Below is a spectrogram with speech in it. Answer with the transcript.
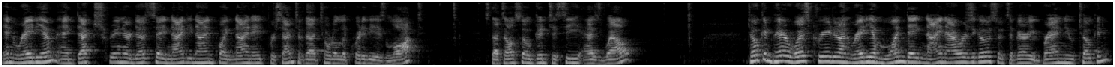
in Raydium, and Dex Screener does say 99.98% of that total liquidity is locked. So that's also good to see as well. Token pair was created on Raydium one day, nine hours ago, so it's a very brand new token.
